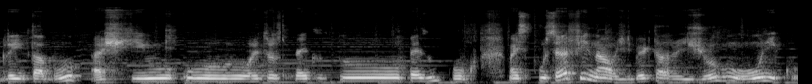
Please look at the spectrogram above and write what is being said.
grande tabu, acho que o, o retrospecto pesa um pouco. Mas por ser a final de Libertadores de jogo único,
